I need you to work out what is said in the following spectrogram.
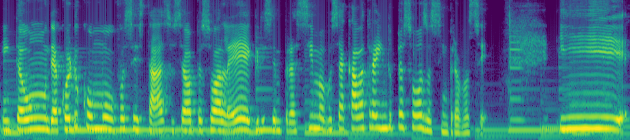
Então, de acordo com como você está, se você é uma pessoa alegre, sempre para cima, você acaba atraindo pessoas assim para você. E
